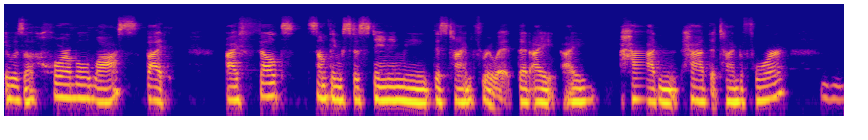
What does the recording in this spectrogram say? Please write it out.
It was a horrible loss but i felt something sustaining me this time through it that i i hadn't had the time before. Mm-hmm.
